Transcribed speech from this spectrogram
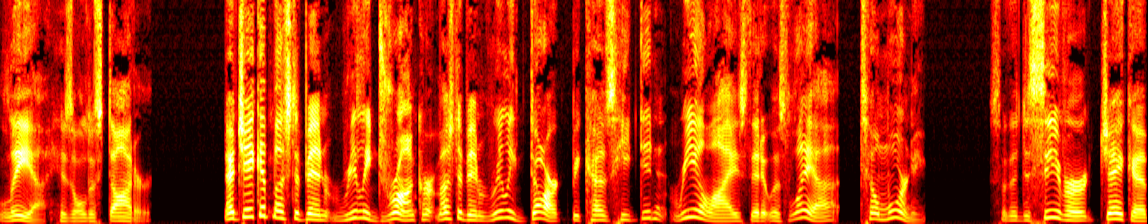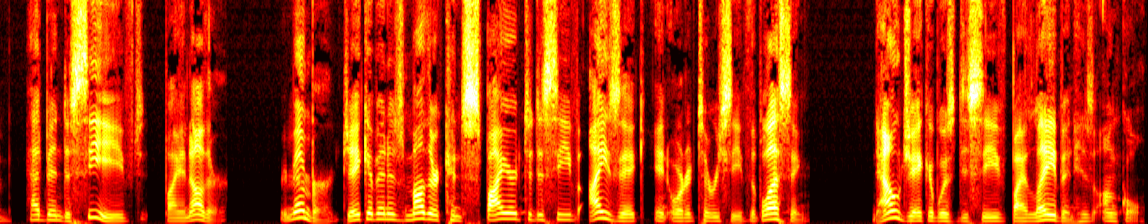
Leah, his oldest daughter. Now, Jacob must have been really drunk, or it must have been really dark because he didn't realize that it was Leah till morning. So the deceiver, Jacob, had been deceived by another. Remember, Jacob and his mother conspired to deceive Isaac in order to receive the blessing. Now Jacob was deceived by Laban, his uncle.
